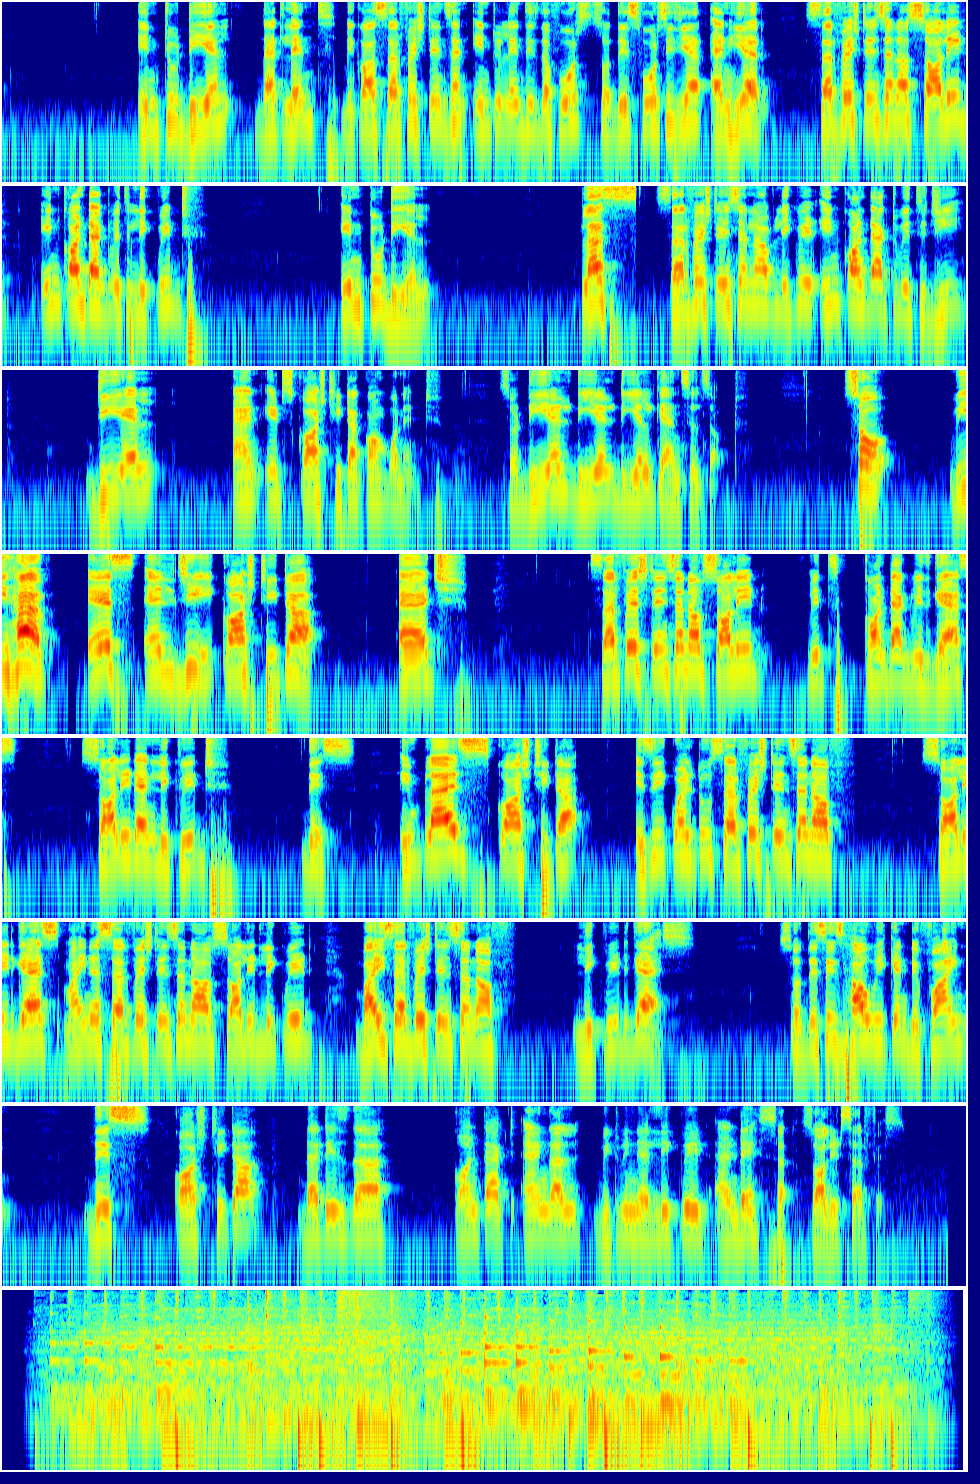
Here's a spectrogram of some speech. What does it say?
into dl that length because surface tension into length is the force. So, this force is here and here surface tension of solid in contact with liquid into dl plus surface tension of liquid in contact with G, dl and its cos theta component. So, dl, dl, dl cancels out. So, we have SLG cos theta as surface tension of solid with contact with gas, solid and liquid this implies cos theta is equal to surface tension of solid gas minus surface tension of solid liquid by surface tension of liquid gas. So, this is how we can define this cos theta that is the contact angle between a liquid and a solid surface.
